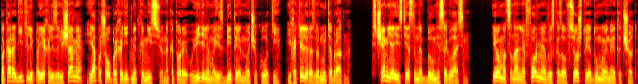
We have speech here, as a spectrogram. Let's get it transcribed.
Пока родители поехали за вещами, я пошел проходить медкомиссию, на которой увидели мои сбитые ночью кулаки и хотели развернуть обратно. С чем я, естественно, был не согласен. И в эмоциональной форме высказал все, что я думаю на этот счет.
